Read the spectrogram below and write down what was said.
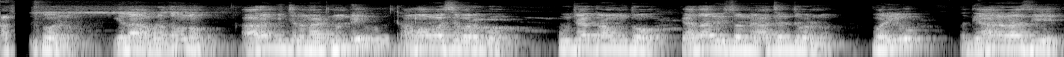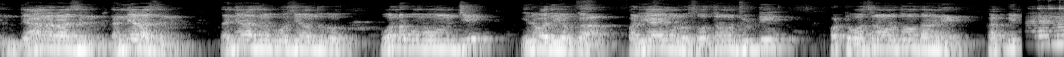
ఆచరించుకోవాలను ఇలా వ్రతమును ఆరంభించిన నాటి నుండి అమావాస్య వరకు పూజాక్రమంతో కేదారేశ్వరుని ఆచరించవలను. మరియు ధ్యాన రాశి ధ్యాన రాశిని ధన్యరాశిని ధన్యరాశిని పోసేందుకు పూర్ణ కుంభం నుంచి ఇరవై యొక్క పర్యాయములు సూత్రములు చుట్టి పట్టు వస్త్రములతో దానిని కప్పి మంగళం.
